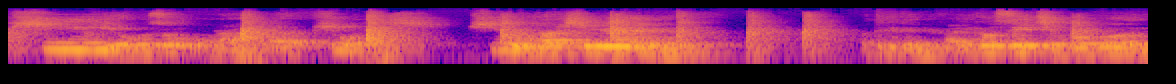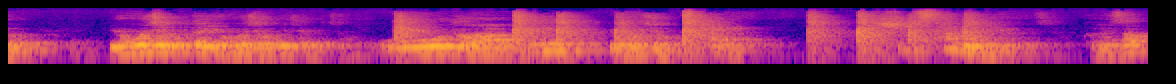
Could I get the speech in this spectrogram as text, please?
p 여기서 오라 p 5 다시 p 5 다시는 어떻게 됩니까? 이것의 제곱은 요거 제곱도 요거 제곱이죠. 그죠? 5 더하기 요거 제곱 8. 13이에요. 그죠? 그래서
